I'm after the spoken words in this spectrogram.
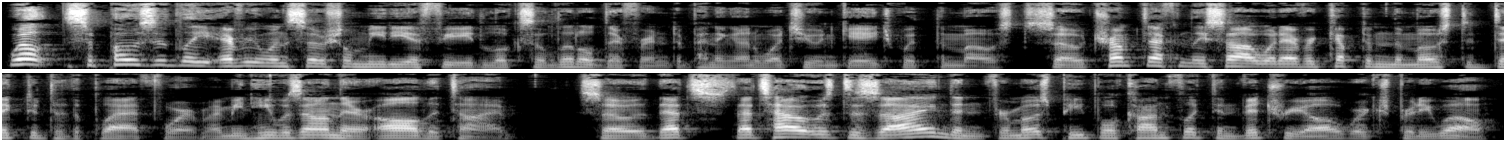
Well, supposedly everyone's social media feed looks a little different depending on what you engage with the most. So Trump definitely saw whatever kept him the most addicted to the platform. I mean, he was on there all the time. So that's that's how it was designed, and for most people, conflict and vitriol works pretty well.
